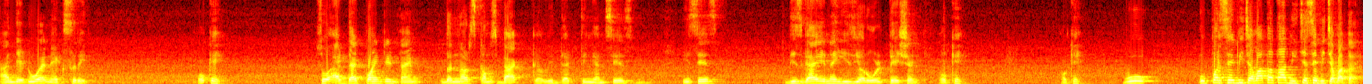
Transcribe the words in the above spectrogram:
and they do an x ray, okay. So at that point in time, the nurse comes back with that thing and says, he says, this guy you know, is your old patient, okay? Okay? वो ऊपर से भी चबाता था नीचे से भी चबाता है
